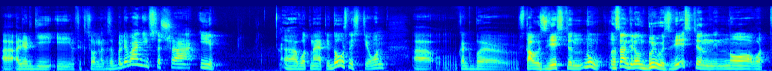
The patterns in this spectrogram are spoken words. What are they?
аллергии и инфекционных заболеваний в США. И э, вот на этой должности он э, как бы стал известен, ну, на самом деле он был известен, но вот,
